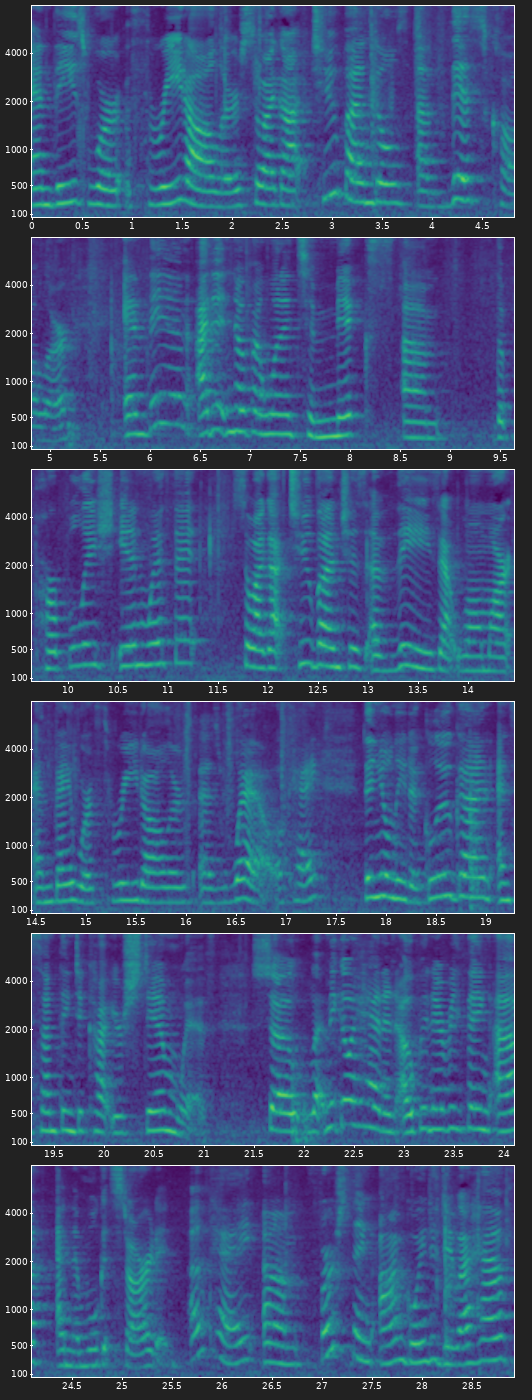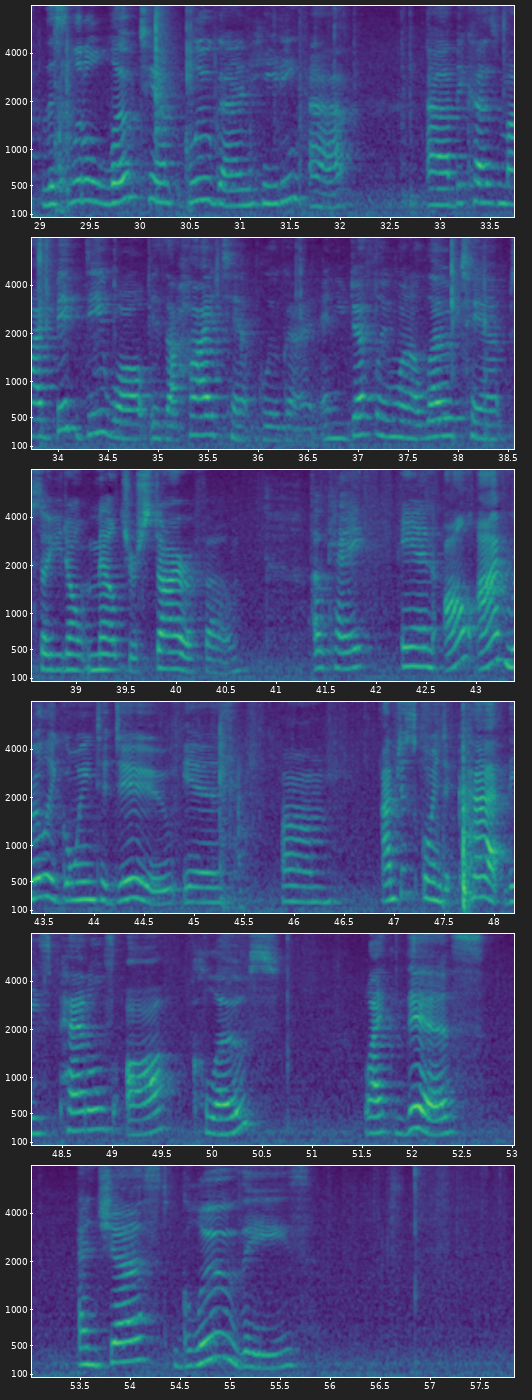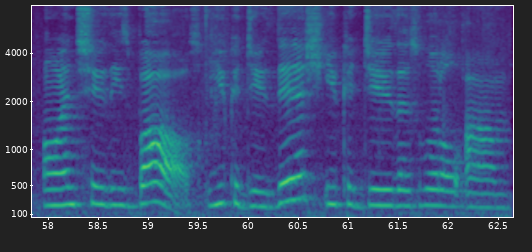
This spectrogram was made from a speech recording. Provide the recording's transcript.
And these were $3. So I got two bundles of this color. And then I didn't know if I wanted to mix um, the purplish in with it. So I got two bunches of these at Walmart and they were $3 as well, okay? Then you'll need a glue gun and something to cut your stem with. So let me go ahead and open everything up and then we'll get started. Okay, um, first thing I'm going to do, I have this little low temp glue gun heating up uh, because my big DeWalt is a high temp glue gun and you definitely want a low temp so you don't melt your styrofoam. Okay, and all I'm really going to do is um, I'm just going to cut these petals off close like this and just glue these onto these balls. You could do this, you could do those little um,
